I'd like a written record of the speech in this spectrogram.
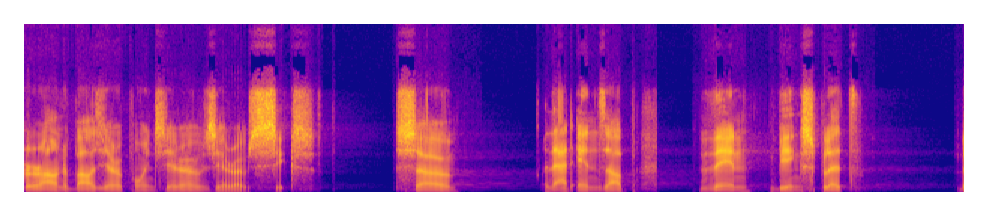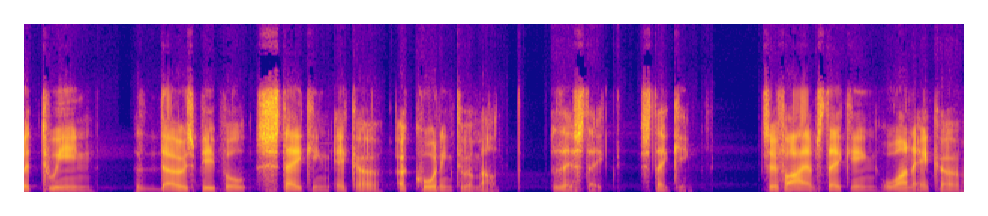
around about 0.006. So that ends up then being split between those people staking Echo according to amount they're staking. So if I am staking one Echo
